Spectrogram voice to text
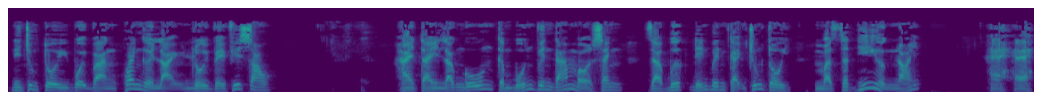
Nên chúng tôi vội vàng quay người lại lùi về phía sau. Hai tay lão ngũ cầm bốn viên đá màu xanh Giả bước đến bên cạnh chúng tôi, Mà rất hí hửng nói, Hè hè,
